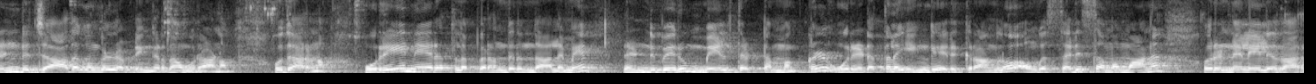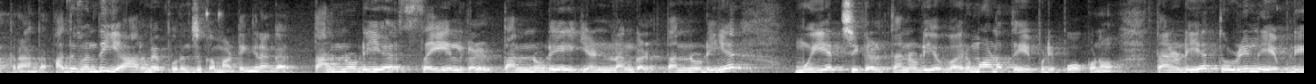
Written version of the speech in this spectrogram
ரெண்டு ஜாதகங்கள் அப்படிங்கிறது தான் உராணம் உதாரணம் ஒரே நேரத்தில் பிறந்திருந்தாலுமே ரெண்டு பேரும் மேல்தட்ட மக்கள் ஒரு இடத்துல எங்கே இருக்கிறாங்களோ அவங்க சரிசமமான ஒரு நிலையில தான் இருக்கிறாங்க. அது வந்து யாருமே புரிஞ்சுக்க மாட்டேங்கிறாங்க. தன்னுடைய செயல்கள் தன்னுடைய எண்ணங்கள் தன்னுடைய முயற்சிகள் தன்னுடைய வருமானத்தை எப்படி போக்கணும் தன்னுடைய தொழிலை எப்படி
